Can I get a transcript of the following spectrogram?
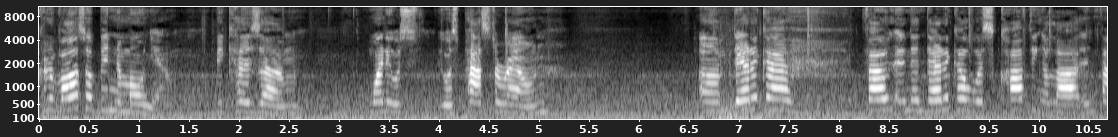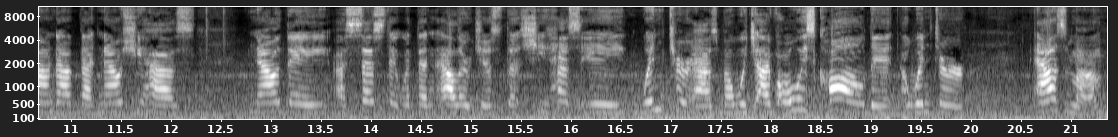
could have also been pneumonia because um, when it was it was passed around. Um, Danica found, and then Danica was coughing a lot and found out that now she has. Now they assessed it with an allergist that she has a winter asthma, which I've always called it a winter asthma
